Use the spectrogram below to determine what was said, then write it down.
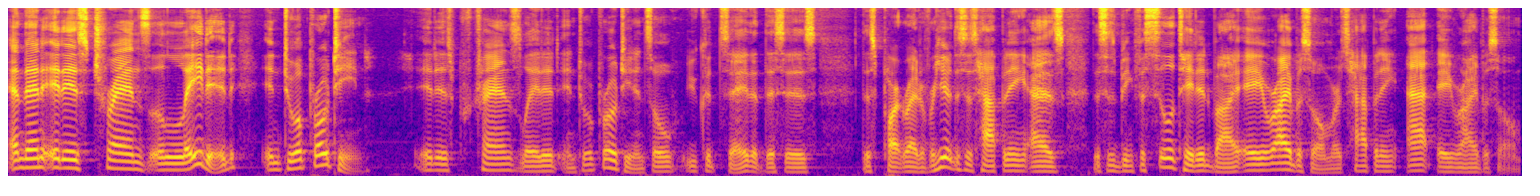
And then it is translated into a protein. It is translated into a protein. And so you could say that this is this part right over here. This is happening as this is being facilitated by a ribosome, or it's happening at a ribosome.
